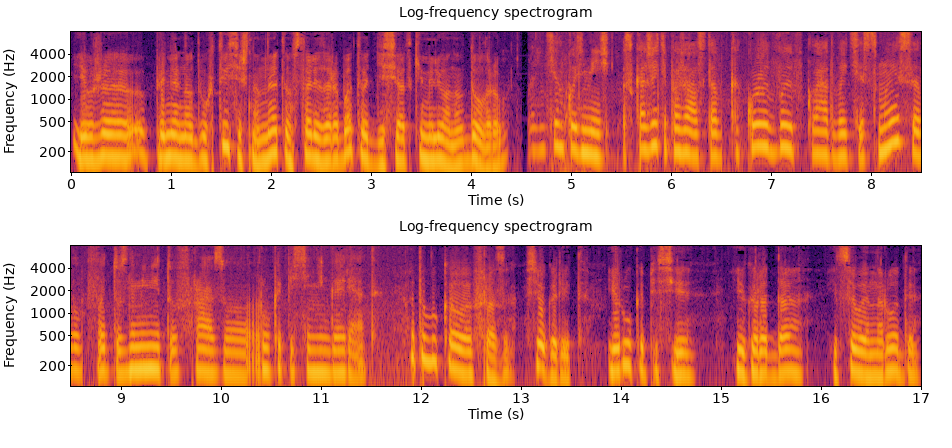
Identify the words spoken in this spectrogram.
И уже примерно в 2000-м на этом стали зарабатывать десятки миллионов долларов. Валентин Кузьмич, скажите, пожалуйста, какой вы вкладываете смысл в эту знаменитую фразу «рукописи не горят»? Это лукавая фраза. Все горит. И рукописи, и города, и целые народы.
